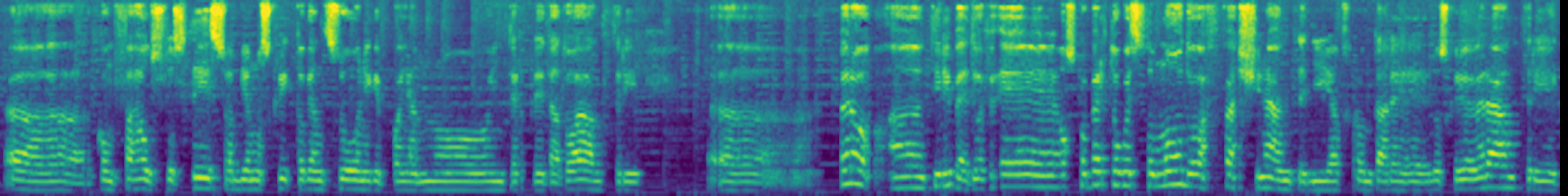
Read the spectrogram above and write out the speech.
uh, con Fausto stesso abbiamo scritto canzoni che poi hanno interpretato altri. Uh, però uh, ti ripeto, eh, ho scoperto questo modo affascinante di affrontare lo scrivere per altri e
